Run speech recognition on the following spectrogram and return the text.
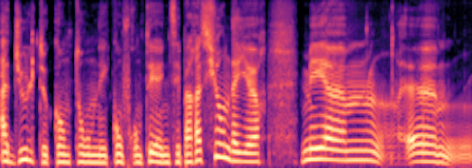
adulte quand on est confronté à une séparation d'ailleurs. Mais euh, euh,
